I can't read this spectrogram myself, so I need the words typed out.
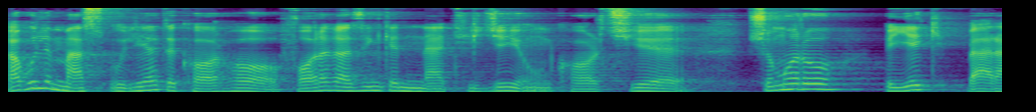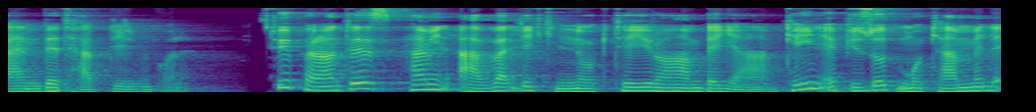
قبول مسئولیت کارها فارغ از اینکه نتیجه اون کار چیه شما رو به یک برنده تبدیل می‌کنه. توی پرانتز همین اول یک نکته ای رو هم بگم که این اپیزود مکمل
